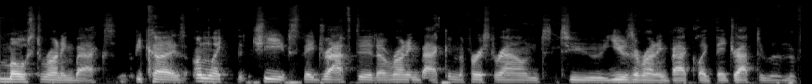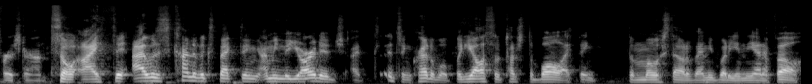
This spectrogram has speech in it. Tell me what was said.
most running backs because unlike the Chiefs, they drafted a running back in the first round to use a running back like they drafted in the first round. So I think I was kind of expecting, I mean the yardage it's incredible, but he also touched the ball I think the most out of anybody in the NFL.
